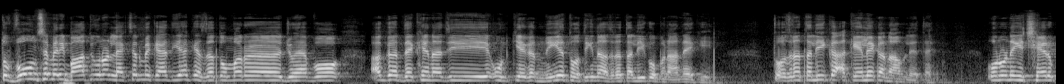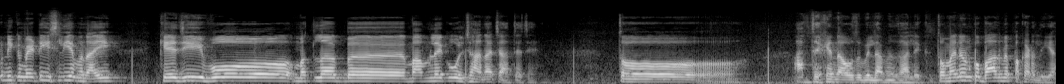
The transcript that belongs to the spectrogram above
تو وہ ان سے میری بات ہوئی انہوں نے لیکچر میں کہہ دیا کہ حضرت عمر جو ہے وہ اگر دیکھیں نا جی ان کی اگر نیت ہوتی نا حضرت علی کو بنانے کی، تو حضرت علی کا اکیلے کا نام لیتے انہوں نے یہ چھ رکنی کمیٹی اس لیے بنائی کہ جی وہ مطلب معاملے کو الجھانا چاہتے تھے۔ تو آپ دیکھیں ناؤز باللہ من ذالک۔ تو میں نے ان کو بعد میں پکڑ لیا۔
